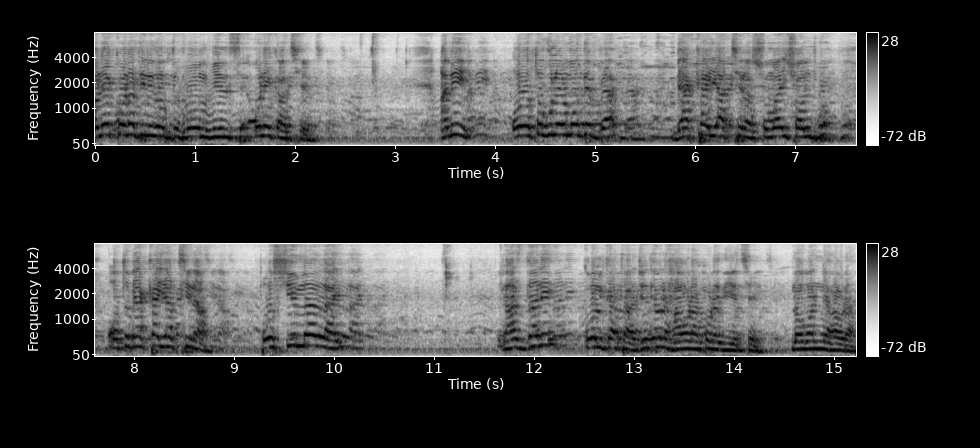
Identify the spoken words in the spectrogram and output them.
অনেক কটা তিনি দপ্তর, হোম, হিলস, অনেক আছে। আমি অতগুলোর মধ্যে ব্য- ব্যাখ্যায় যাচ্ছি না, সময় স্বল্প অত ব্যাখ্যায় যাচ্ছে না। পশ্চিমবাংলায় রাজধানী কলকাতা, যদি এখন হাওড়া করে দিয়েছে, নবান্নে হাওড়া।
